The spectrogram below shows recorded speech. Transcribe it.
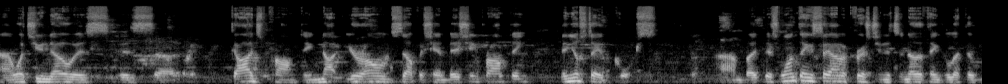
uh, what you know is, is uh, God's prompting, not your own selfish ambition prompting, then you'll stay the course. Um, but there's one thing to say I'm a Christian, it's another thing to let the,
